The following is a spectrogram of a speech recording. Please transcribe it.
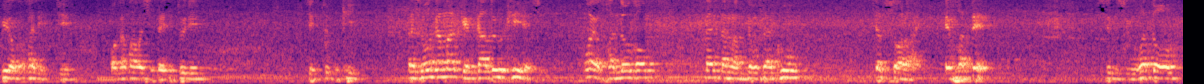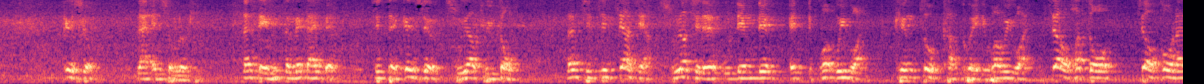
比我搁较认真。我感觉我实在是对恁真对不起。但是我感觉更加对不起的是，我会烦恼讲，咱东南中山区接下来的发展，是毋是有法度继续？来延续落去，咱地方正在改变，真正建设需要推动，咱真真正正需要一个有能力的立法委员，肯做工课立法委员，才有法度照顾咱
